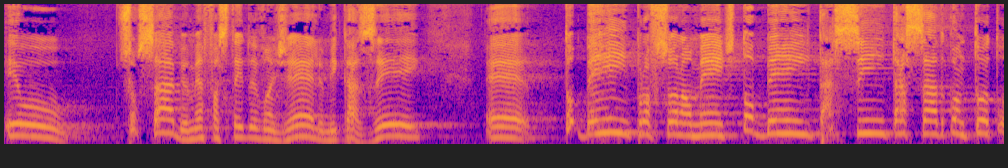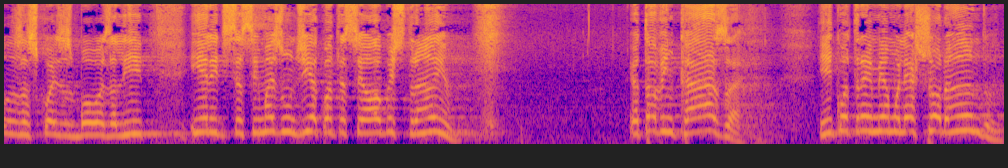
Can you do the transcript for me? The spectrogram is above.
eu, o senhor sabe, eu me afastei do evangelho, me casei, é, Estou bem profissionalmente, estou bem, está assim, está assado, contou todas as coisas boas ali. E ele disse assim: Mas um dia aconteceu algo estranho. Eu estava em casa e encontrei minha mulher chorando.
